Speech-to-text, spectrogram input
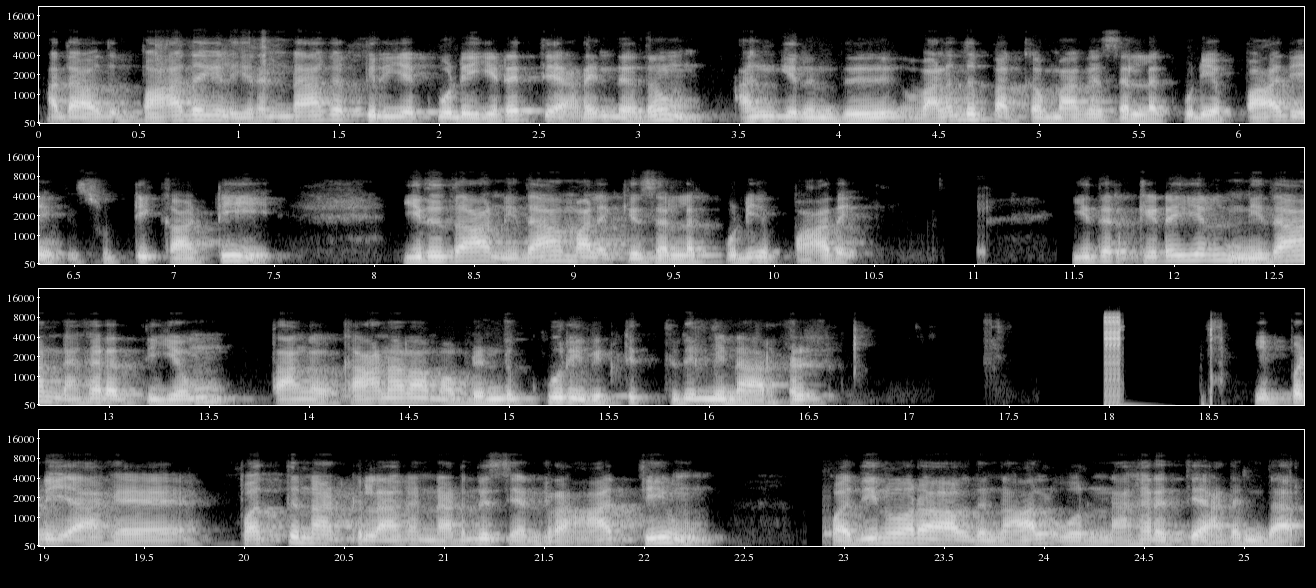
அதாவது பாதையில் இரண்டாக பிரியக்கூடிய இடத்தை அடைந்ததும், அங்கிருந்து வலது பக்கமாக செல்லக்கூடிய பாதையை சுட்டி காட்டி "இதுதான் நிதாமலைக்குச் செல்லக்கூடிய பாதை. இதற்கிடையில் நிதா நகரத்தையும் தாங்கள் காணலாம்" அப்படின்னு கூறிவிட்டு திரும்பினார்கள். இப்படியாக 10 நாட்களாக நடந்து சென்ற ஆத்தியும் பதினோராவது நாள் ஒரு நகரத்தை அடைந்தார்.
